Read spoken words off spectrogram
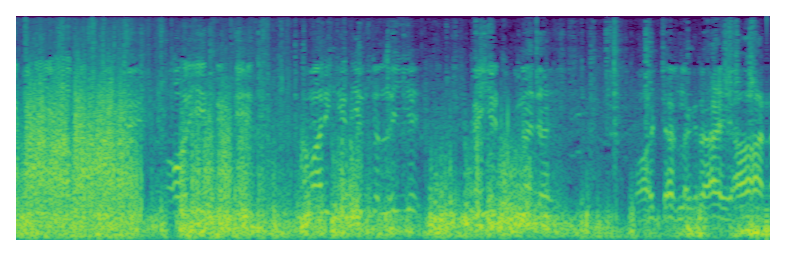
एक मिनट और ये इतनी तेज हमारी केटीएम चल रही है, कहीं ये ठुक ना जाए। बहुत डर लग रहा है यार।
